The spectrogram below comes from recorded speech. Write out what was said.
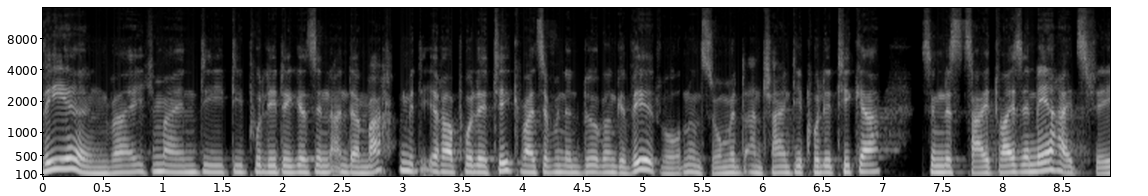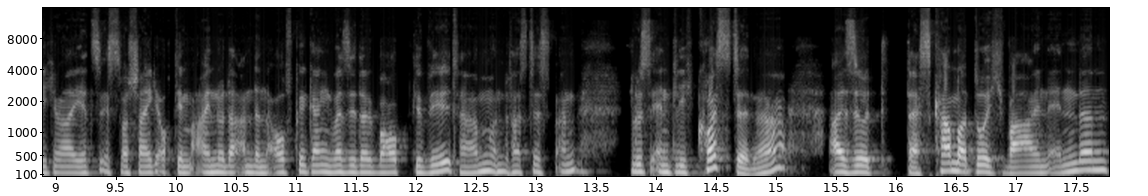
wählen, weil ich meine, die, die Politiker sind an der Macht mit ihrer Politik, weil sie von den Bürgern gewählt wurden und somit anscheinend die Politiker zumindest zeitweise mehrheitsfähig war. Jetzt ist wahrscheinlich auch dem einen oder anderen aufgegangen, was sie da überhaupt gewählt haben und was das dann schlussendlich kostet. Ne? Also das kann man durch Wahlen ändern.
